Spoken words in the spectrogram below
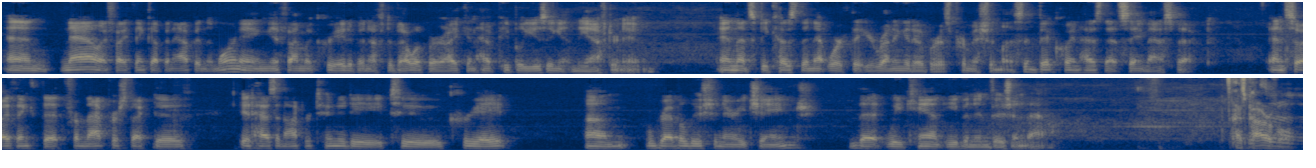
And now, if I think up an app in the morning, if I'm a creative enough developer, I can have people using it in the afternoon. And that's because the network that you're running it over is permissionless. And Bitcoin has that same aspect. And so I think that from that perspective, it has an opportunity to create um, revolutionary change that we can't even envision now. That's powerful. uh,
